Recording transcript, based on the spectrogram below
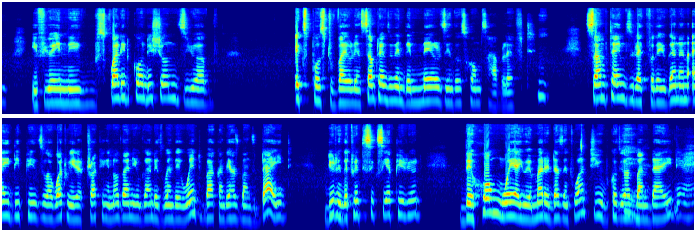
Mm. If you're in squalid conditions, you are exposed to violence. Sometimes even the males in those homes have left. Sometimes, like for the Ugandan IDPs, or what we are tracking in northern Uganda is when they went back and their husbands died during the 26 year period, the home where you were married doesn't want you because your Yeah. husband died. Yeah.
